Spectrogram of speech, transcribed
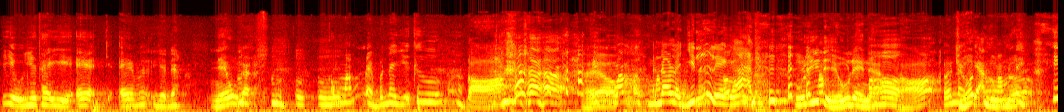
Ví dụ như thay vì em em á, vậy nè nhéo cái. Con mắm này bữa nay dễ thương quá. Đó. Thấy không? mắm mắm đó là dính liền á anh. Lý điệu này nè. Ờ, đó bữa nay chết chăn luôn mắm đó. đi.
